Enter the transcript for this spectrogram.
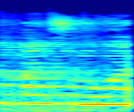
teman-teman semua.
